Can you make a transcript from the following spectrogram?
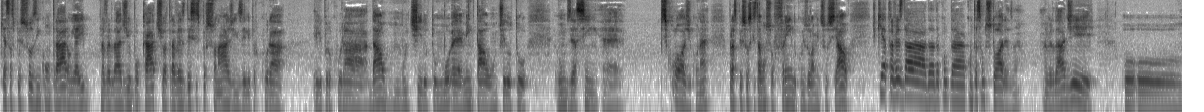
que essas pessoas encontraram e aí, na verdade, o Boccaccio através desses personagens ele procura ele procura dar um antídoto é, mental, um antídoto, vamos dizer assim, é, psicológico, né, para as pessoas que estavam sofrendo com isolamento social, de que é através da, da, da, da contação de histórias, né. Na verdade, o, o,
